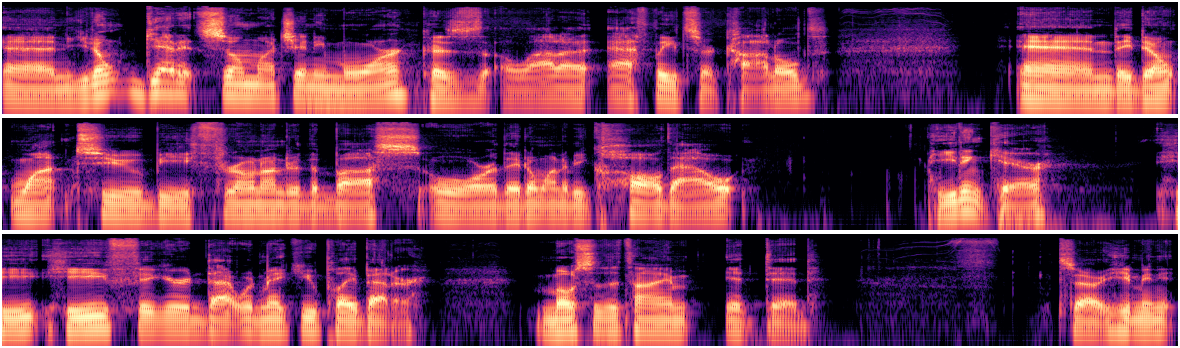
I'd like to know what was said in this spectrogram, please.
and you don't get it so much anymore because a lot of athletes are coddled and they don't want to be thrown under the bus or they don't want to be called out he didn't care he he figured that would make you play better most of the time it did so he I mean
